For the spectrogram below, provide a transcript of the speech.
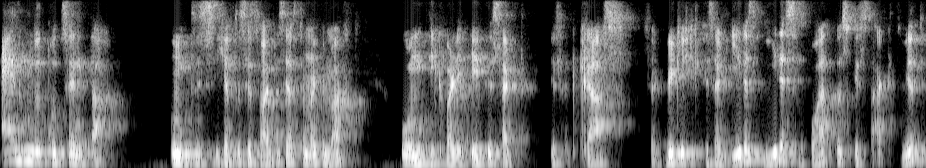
100% da. Und das, ich habe das jetzt heute das erste Mal gemacht und die Qualität ist halt, ist halt krass. Ist halt wirklich, ist halt jedes, jedes Wort, das gesagt wird.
